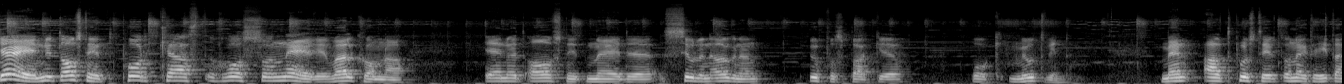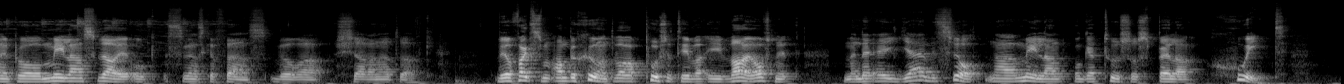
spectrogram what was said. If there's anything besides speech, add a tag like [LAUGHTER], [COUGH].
Okej, nytt avsnitt. Podcast Rossoneri. Välkomna. Ännu ett avsnitt med eh, solen i ögonen, uppförsbacke och motvind. Men allt positivt och negativt hittar ni på Milan Sverige och Svenska fans, våra kära nätverk. Vi har faktiskt som ambition att vara positiva i varje avsnitt. Men det är jävligt svårt när Milan och Gattuso spelar skit.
